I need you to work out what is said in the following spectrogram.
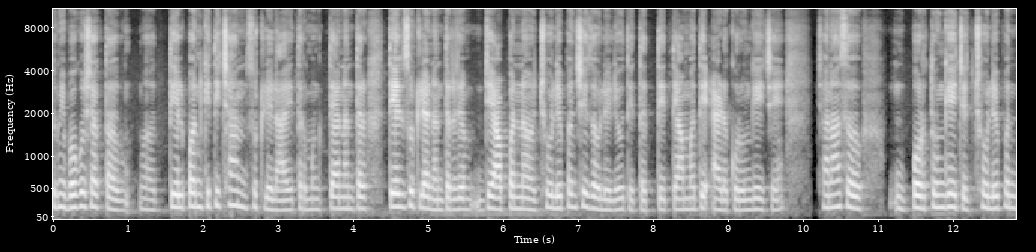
तुम्ही बघू शकता तेल पण किती छान सुटलेलं आहे. तर मग त्यानंतर तेल सुटल्यानंतर जे जे आपण छोले पण शिजवलेले होते तर ते त्यामध्ये ॲड करून घ्यायचे. छान असं परतून घ्यायचे. छोले पण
